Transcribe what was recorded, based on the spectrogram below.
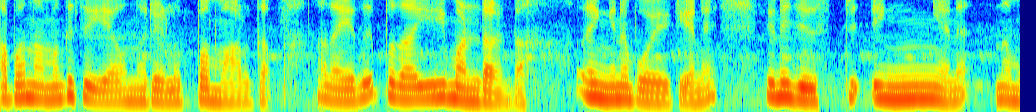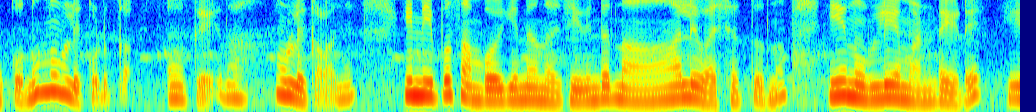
അപ്പോൾ നമുക്ക് ചെയ്യാവുന്ന ഒരു എളുപ്പ മാർഗം അതായത് ഇപ്പോൾ ഈ മണ്ട ഉണ്ടോ ഇങ്ങനെ പോയേക്കാണ് ഇതിന് ജസ്റ്റ് ഇങ്ങനെ നമുക്കൊന്ന് നുള്ളി കൊടുക്കാം ഓക്കെ ഇതാ നുള്ളിക്കളഞ്ഞ്. ഇനിയിപ്പോൾ സംഭവിക്കുന്നതെന്ന് വെച്ചാൽ ഇതിന്റെ നാല് വശത്തുനിന്നും ഈ നുള്ളിയ മണ്ടയുടെ ഈ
